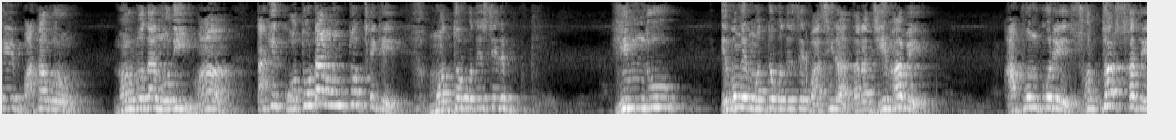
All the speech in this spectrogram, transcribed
যে বাতাবরণ, নর্মদা নদী, মা, তাকে কতটা অন্তর থেকে মধ্যপ্রদেশের হিন্দু এবং এই মধ্যপ্রদেশের বাসীরা, তারা যেভাবে আপন করে শ্রদ্ধার সাথে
